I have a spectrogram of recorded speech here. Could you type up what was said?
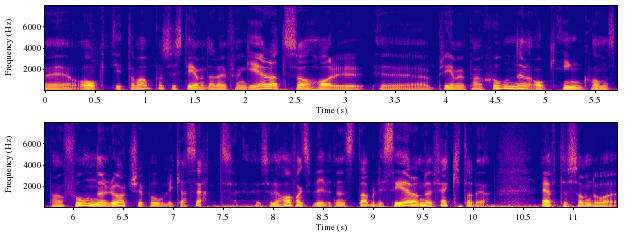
Eh, och tittar man på systemet där det har fungerat så har ju eh, premiepensionen och inkomstpensionen rört sig på olika sätt. Så det har faktiskt blivit en stabiliserande effekt av det. Eftersom då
